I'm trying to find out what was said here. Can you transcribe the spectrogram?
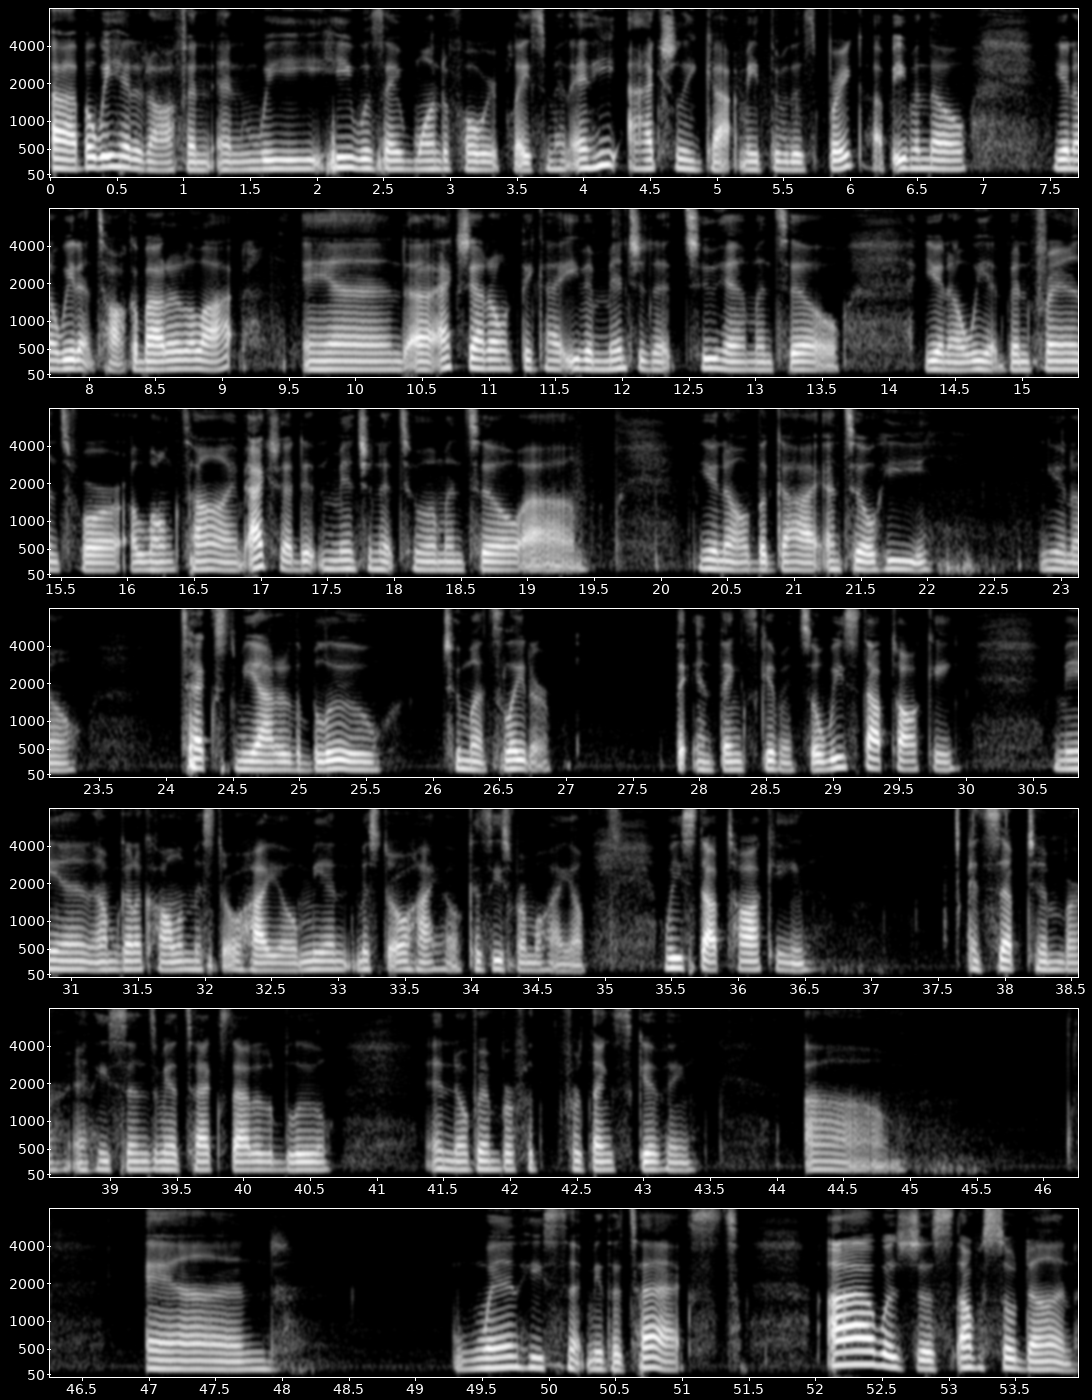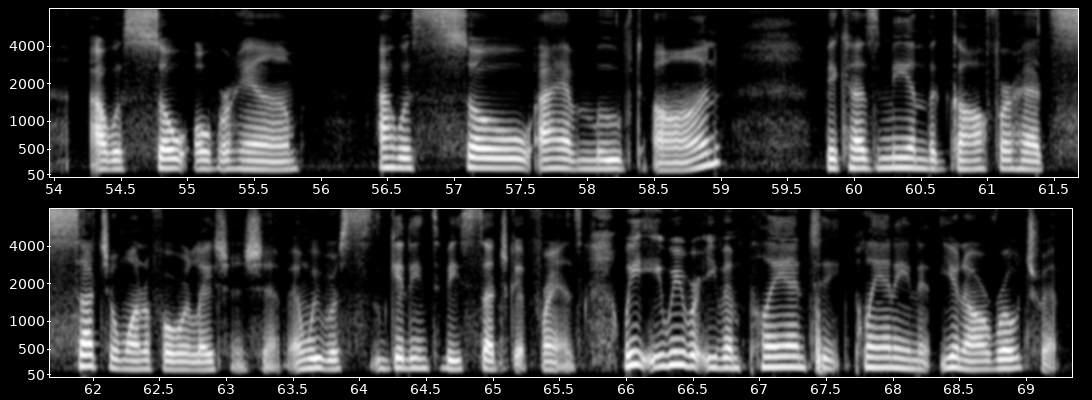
Uh, but we hit it off, and, and we he was a wonderful replacement, and he actually got me through this breakup, even though, you know, we didn't talk about it a lot, and uh, actually, I don't think I even mentioned it to him until, you know, we had been friends for a long time. Actually, I didn't mention it to him until, um, you know, the guy until he, you know, texted me out of the blue two months later in Thanksgiving. So we stopped talking. Me and I'm going to call him Mr. Ohio. Me and Mr. Ohio, because he's from Ohio. We stopped talking in September, and he sends me a text out of the blue in November for, for Thanksgiving. Um, and when he sent me the text, I was just, I was so done. I was so over him. I was so, I have moved on because me and the golfer had such a wonderful relationship and we were getting to be such good friends. We, we were even planning planning, you know, a road trip.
